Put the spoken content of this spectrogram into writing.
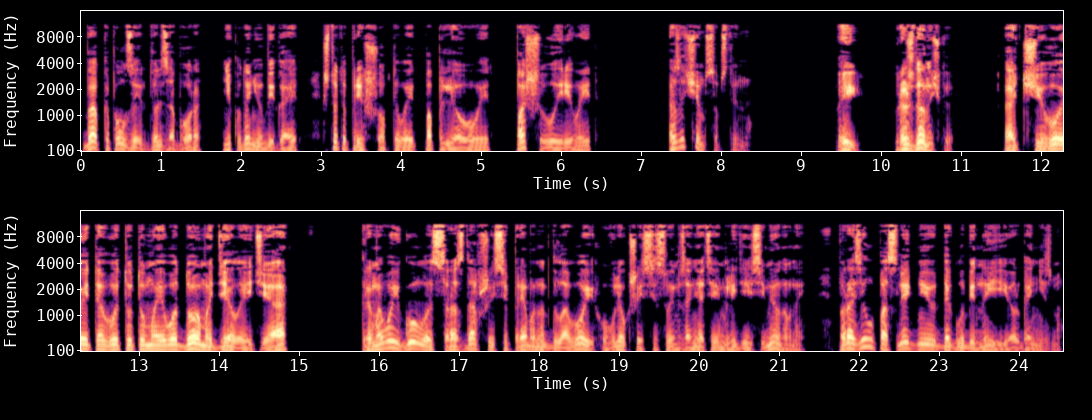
Бабка ползает вдоль забора, никуда не убегает, что-то пришептывает, поплевывает, пошвыривает. А зачем, собственно? — Эй, гражданочка, отчего это вы тут у моего дома делаете, а? Громовой голос, раздавшийся прямо над головой, увлекшийся своим занятием Лидии Семеновны, поразил последнюю до глубины ее организма.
